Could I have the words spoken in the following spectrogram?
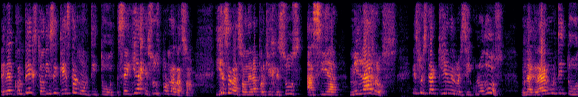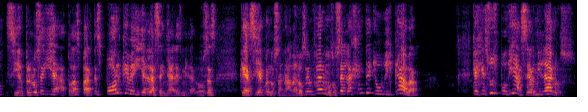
En el contexto dice que esta multitud seguía a Jesús por una razón. Y esa razón era porque Jesús hacía milagros. Eso está aquí en el versículo 2. Una gran multitud siempre lo seguía a todas partes porque veía las señales milagrosas que hacía cuando sanaba a los enfermos. O sea, la gente ubicaba que Jesús podía hacer milagros.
